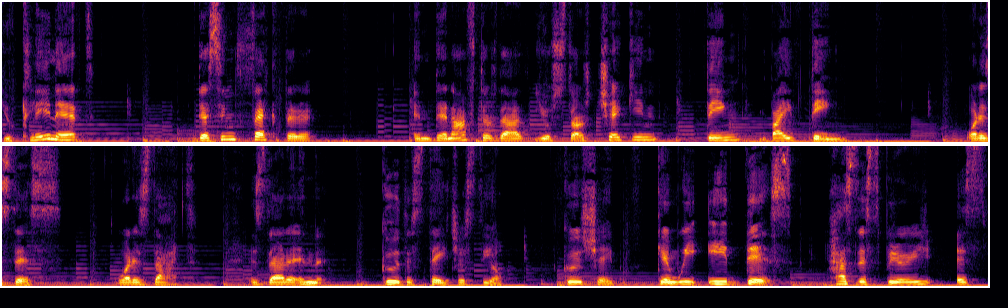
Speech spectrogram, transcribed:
You clean it, disinfect it, and then after that, you start checking thing by thing. What is this? What is that? Is that in good stage still? Good shape? Can we eat this? Has the spirit is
